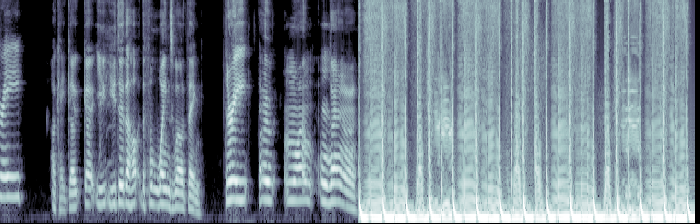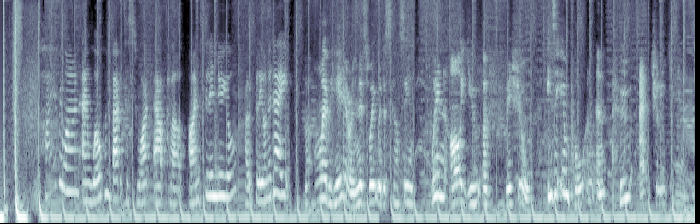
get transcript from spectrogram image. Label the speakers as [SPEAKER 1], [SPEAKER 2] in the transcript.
[SPEAKER 1] three.
[SPEAKER 2] Okay, go go. You you do the whole, the full Wayne's World thing. Three, two, one, go.
[SPEAKER 1] Hi everyone, and welcome back to Swiped Out Club. I'm still in New York, hopefully on a date.
[SPEAKER 2] But I'm here, and this week we're discussing when are you official? Is it important, and who actually cares?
